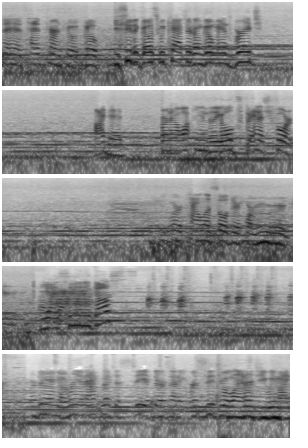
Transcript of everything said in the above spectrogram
say his head turned to a goat. You see the ghost we captured on Goatman's Bridge? I did. We're now walking into the old Spanish fort. Where countless soldiers were murdered. You guys see any ghosts? We're doing a reenactment to see if there's any residual energy we might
